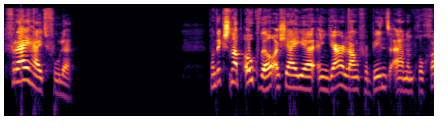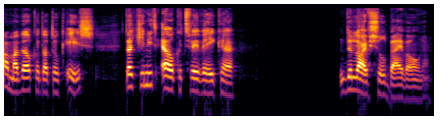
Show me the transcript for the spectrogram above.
vrijheid voelen. Want ik snap ook wel, als jij je een jaar lang verbindt aan een programma, welke dat ook is, dat je niet elke twee weken de live zult bijwonen.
